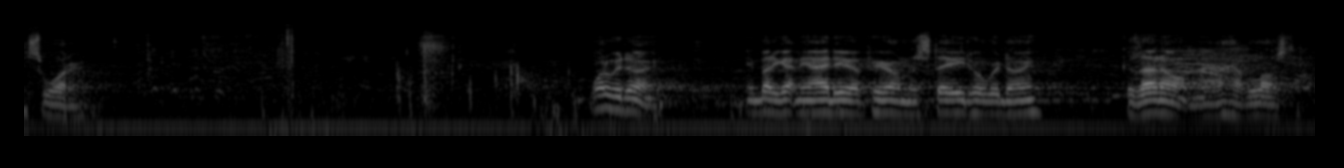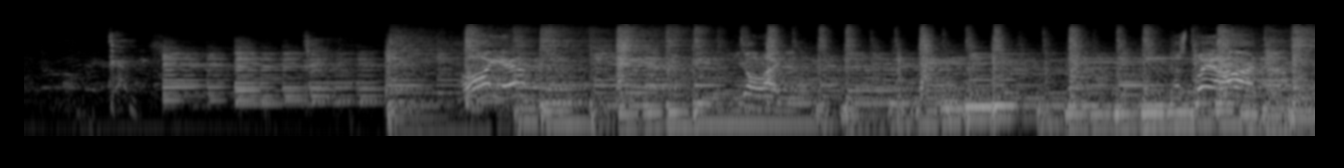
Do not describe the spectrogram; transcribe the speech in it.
It's water. What are we doing? Anybody got any idea up here on the stage what we're doing? Because I don't, man. I have lost it. Oh, oh yeah? You gonna like it. Let's play it hard now.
